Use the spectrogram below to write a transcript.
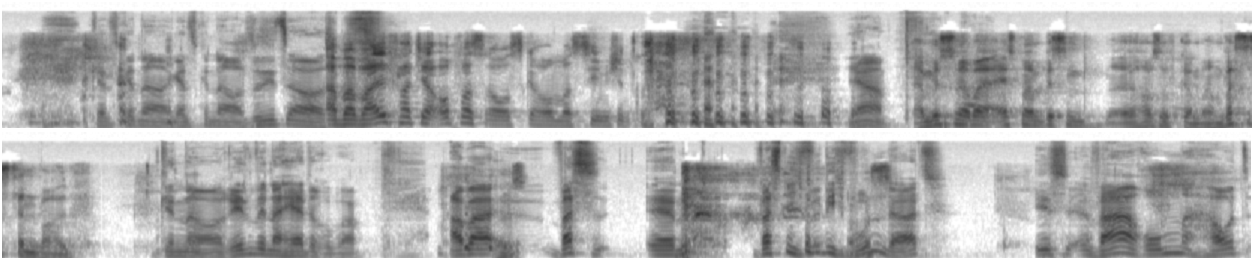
ganz genau, ganz genau. So sieht's aus. Aber Valve hat ja auch was rausgehauen, was ziemlich interessant ist. ja. Da müssen wir aber erstmal ein bisschen äh, Hausaufgaben machen. Was ist denn Valve? Genau, reden wir nachher darüber. Aber was, ähm, was mich wirklich wundert, ist, warum haut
